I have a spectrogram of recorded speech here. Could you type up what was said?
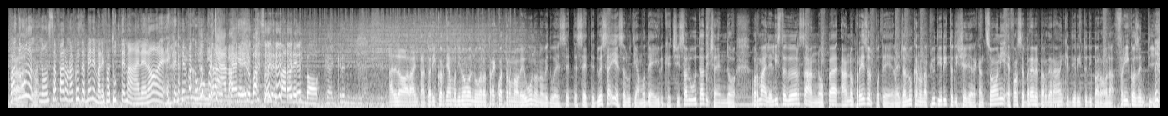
Quando uno non sa fare una cosa bene, ma le fa tutte male, no? E le fa comunque Brava, tutte. mi hai rubato le parole di bocca, incredibile. Allora, intanto ricordiamo di nuovo il numero 349 192 7726 e salutiamo Dave che ci saluta dicendo ormai le list girls hanno, pe- hanno preso il potere, Gianluca non ha più diritto di scegliere canzoni e forse a breve perderà anche il diritto di parola. Free Cosentino.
